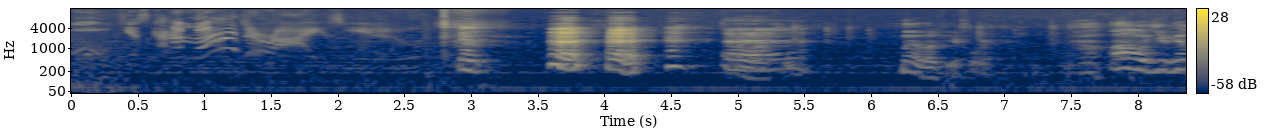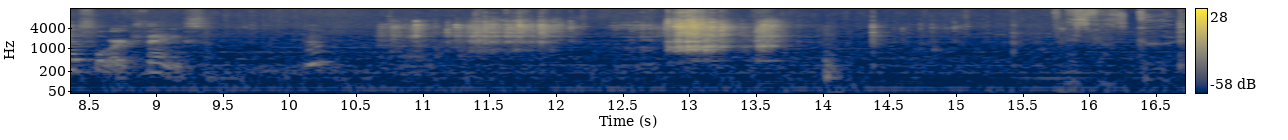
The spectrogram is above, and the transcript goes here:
Oh, he's gonna murderize you. I love you. Fork. Oh, you healed Fork. Thanks. This feels good.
